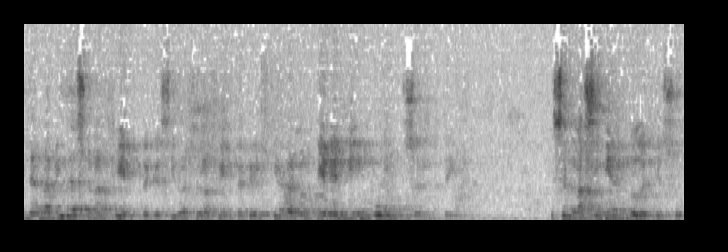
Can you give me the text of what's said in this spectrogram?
Y la Navidad es una fiesta que si no es una fiesta cristiana no tiene ningún sentido. Es el nacimiento de Jesús,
